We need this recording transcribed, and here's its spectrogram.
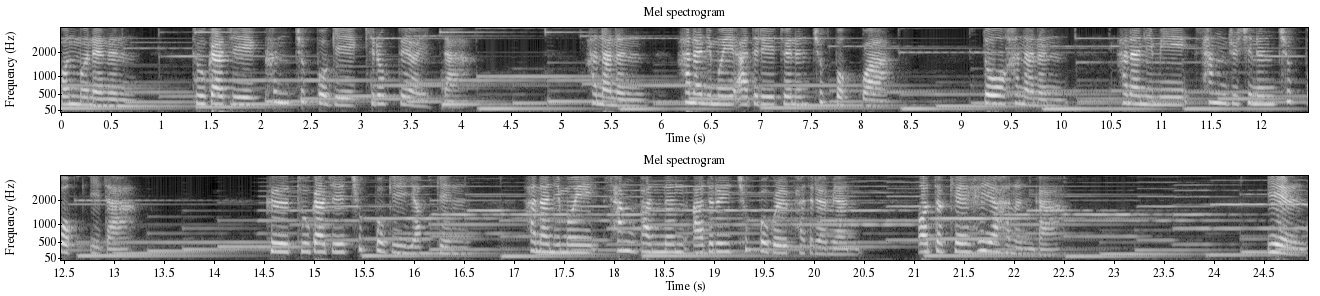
본문에는 두 가지 큰 축복이 기록되어 있다. 하나는 하나님의 아들이 되는 축복과 또 하나는 하나님이 상 주시는 축복이다. 그 두 가지 축복이 엮인 하나님의 상 받는 아들의 축복을 받으려면 어떻게 해야 하는가? 1.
